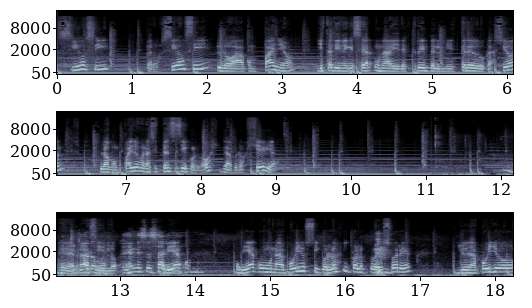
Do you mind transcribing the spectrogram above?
sí o sí, pero sí o sí los acompaño. Y esta tiene que ser una directriz del Ministerio de Educación. Lo acompaño con asistencia psicológica, pero heavy. De verdad, claro, sí, pues, lo- es necesario. sería como, sería como un apoyo psicológico a los profesores y un apoyo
